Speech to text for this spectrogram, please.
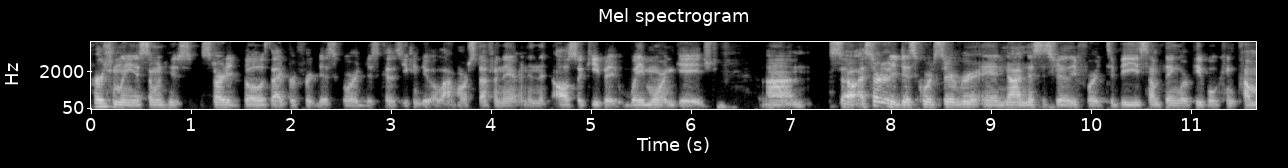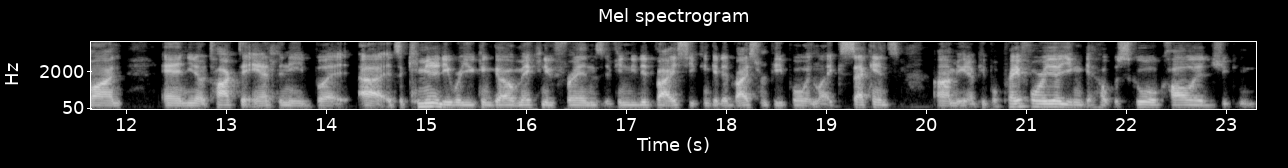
personally, as someone who's started both, I prefer Discord just because you can do a lot more stuff in there and then also keep it way more engaged. Um, so I started a Discord server and not necessarily for it to be something where people can come on and you know talk to Anthony, but uh, it's a community where you can go make new friends. If you need advice, you can get advice from people in like seconds. Um, you can have people pray for you. You can get help with school, college. You can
